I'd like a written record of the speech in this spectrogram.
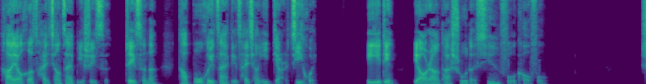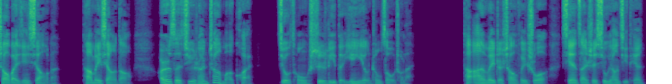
他要和蔡强再比试一次。这次呢，他不会再给蔡强一点机会，一定要让他输得心服口服。邵白金笑了，他没想到儿子居然这么快就从失利的阴影中走出来。他安慰着邵飞说：“现在是休养几天，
